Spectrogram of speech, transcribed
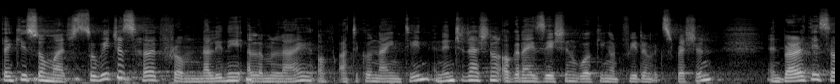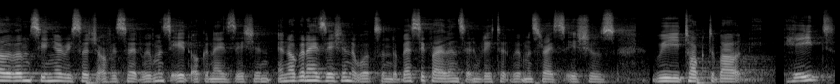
Thank you so much. So we just heard from Nalini Elumalai of Article 19, an international organization working on freedom of expression, and Barathi Selvam, Senior Research Officer at Women's Aid Organization, an organization that works on domestic violence and related women's rights issues. We talked about hate,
